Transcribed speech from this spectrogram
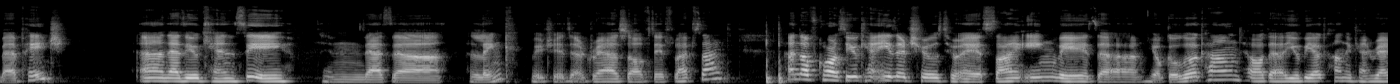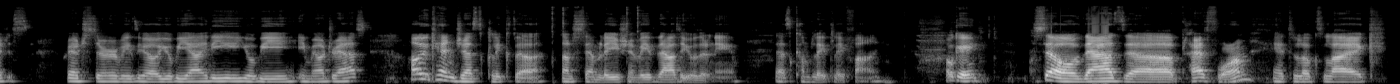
web page. And as you can see that's a link which is the address of this website. And of course you can either choose to uh, sign in with uh, your Google account or the UB account. You can register register with your UB ID, UB email address, or you can just click the simulation without the username. That's completely fine. Okay, so that's the platform. It looks like,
